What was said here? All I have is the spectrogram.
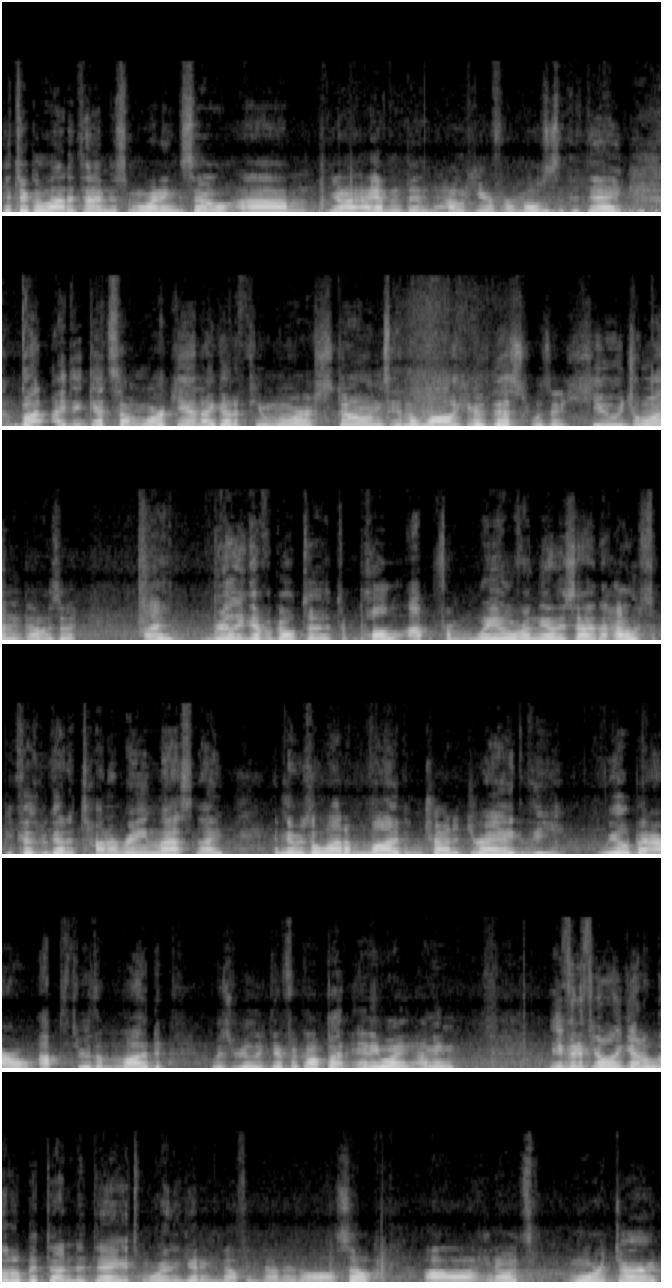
It took a lot of time this morning, so um, you know, I haven't been out here for most of the day. But I did get some work in. I got a few more stones in the wall here. This was a huge one. That was a, a really difficult to, to pull up from way over on the other side of the house because we got a ton of rain last night and there was a lot of mud and trying to drag the wheelbarrow up through the mud was really difficult. But anyway, I mean, even if you only get a little bit done today, it's more than getting nothing done at all. So, uh, you know, it's more dirt,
